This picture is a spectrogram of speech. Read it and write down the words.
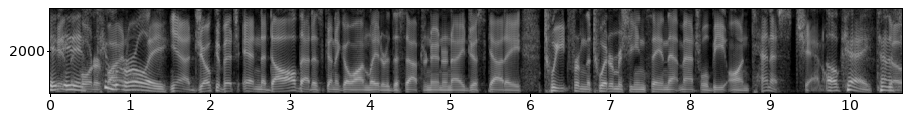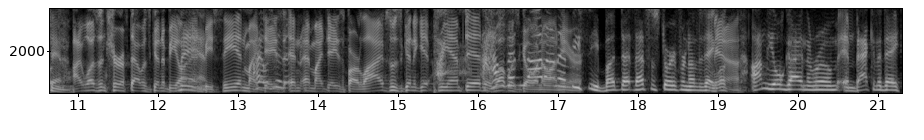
in it the is quarterfinals. too early. Yeah, Djokovic and Nadal. That is going to go on later this afternoon. And I just got a tweet from the Twitter machine saying that match will be on Tennis Channel. Okay, Tennis So Channel. I wasn't sure if that was going to be on Man. NBC and my I days gonna- and, and my days of our lives was going to get preempted or what was going not on, on, here. NBC? But that, that's a story for another day. Yeah. Look, I'm the old guy in the room, and back in the day,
